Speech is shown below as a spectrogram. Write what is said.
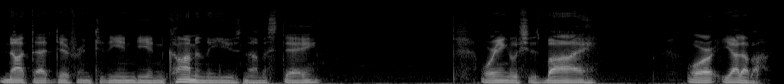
not that different to the Indian commonly used namaste, or English is bye, or yalla bye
